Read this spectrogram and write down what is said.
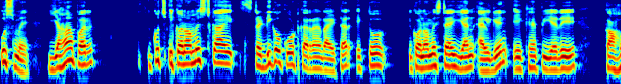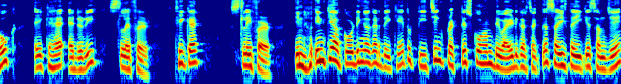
उसमें यहाँ पर कुछ इकोनॉमिस्ट का एक स्टडी को कोट कर रहे हैं राइटर एक तो इकोनॉमिस्ट है यन एल्गेन एक है पी एर ए काहुक एक है एडरी स्लेफर ठीक है? स्लेफर इन, इनके अकॉर्डिंग अगर देखें तो टीचिंग प्रैक्टिस को हम डिवाइड कर सकते हैं, सही तरीके समझें।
